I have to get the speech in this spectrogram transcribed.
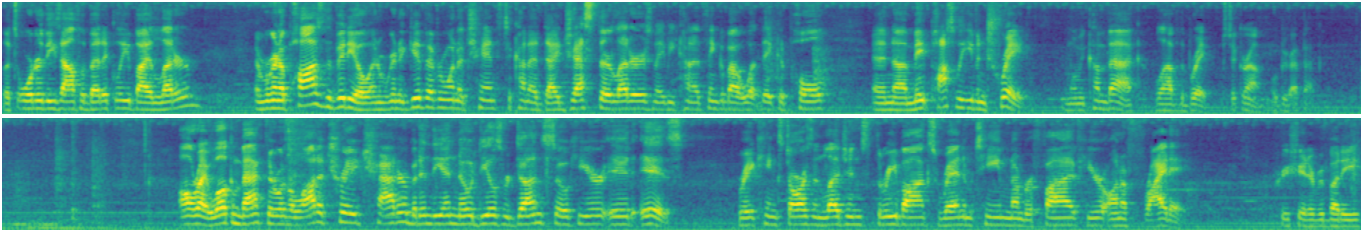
Let's order these alphabetically by letter. And we're going to pause the video and we're going to give everyone a chance to kind of digest their letters, maybe kind of think about what they could pull, and uh, maybe possibly even trade. And when we come back, we'll have the break. Stick around. We'll be right back. All right, welcome back. There was a lot of trade chatter, but in the end, no deals were done. So here it is. Breaking Stars and Legends, three box, random team number five here on a Friday. Appreciate everybody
